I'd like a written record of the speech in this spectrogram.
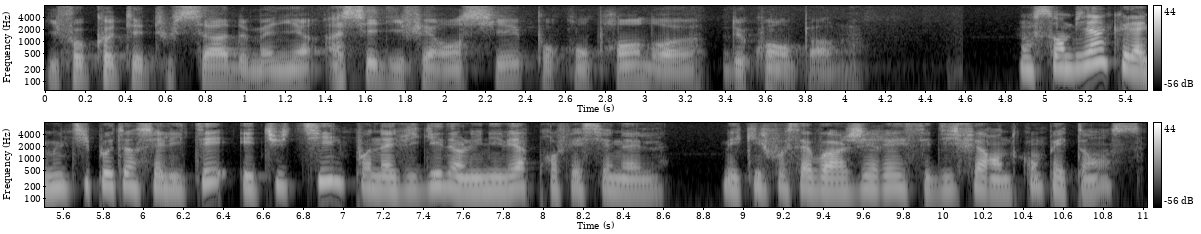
il faut coter tout ça de manière assez différenciée pour comprendre euh, de quoi on parle. On sent bien que la multipotentialité est utile pour naviguer dans l'univers professionnel, mais qu'il faut savoir gérer ces différentes compétences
